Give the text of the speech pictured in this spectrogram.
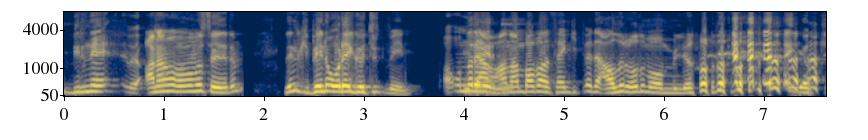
birine anama babama söylerim. Dedim ki beni oraya götürtmeyin. Onlara E verin. tamam, anam baban sen gitmeden alır oğlum 10 milyonu orada. Yok,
